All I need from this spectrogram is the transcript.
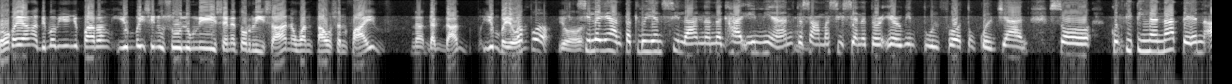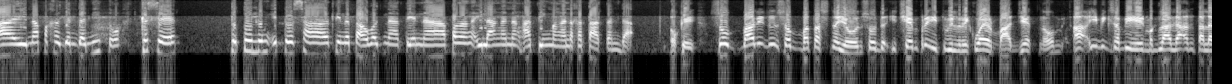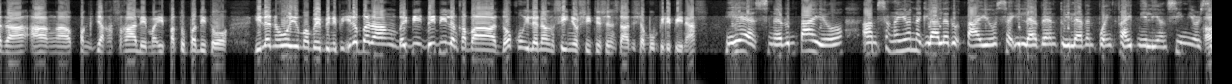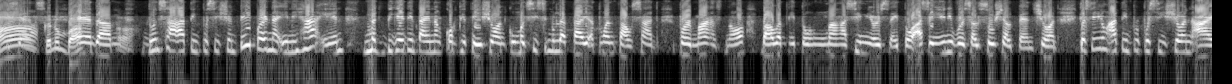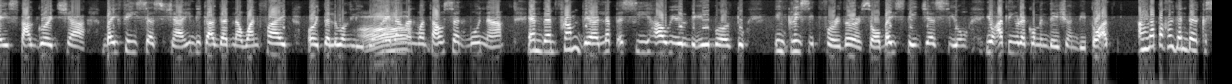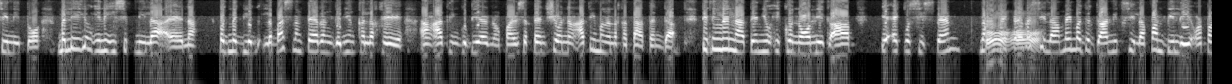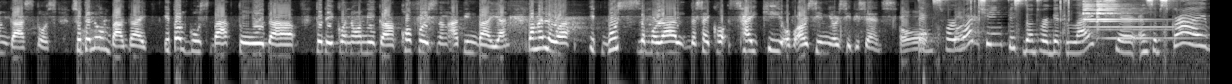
O kaya nga, di ba yun yung parang, yun ba yung sinusulong ni Senator Risa na 1,005 na dagdag? Yun ba yun? Opo. Yun. Sila yan, tatlo yan sila na naghain yan kasama si Senator Erwin Tulfo tungkol dyan. So, kung titingnan natin ay napakaganda nito kasi tutulong ito sa tinatawag natin na pangangailangan ng ating mga nakatatanda. Okay. So, bali dun sa batas na yon so, the, it, syempre, it will require budget, no? Ah, ibig sabihin, maglalaan talaga ang uh, sakali maipatupad ito. Ilan ho yung mabibinipit? Ilan ba lang, may bilang ka ba, Doc, kung ilan ang senior citizens natin sa buong Pilipinas? Yes, meron tayo. Um, sa ngayon, naglalaro tayo sa 11 to 11.5 million senior citizens. Ah, ganun ba? And um, Ah. Dun sa ating position paper na inihain, nagbigay din tayo ng computation kung magsisimula tayo at 1,000 per month, no? Bawat itong mga seniors na ito as a universal social pension. Kasi yung ating proposition ay staggered siya. By phases siya. Hindi kaagad na 1,500 or 2,000. Ah. Kailangan 1,000 muna. And then from there, let us see how we will be able to increase it further. So, by stages yung, yung ating recommendation dito. At ang napakaganda kasi nito, mali yung iniisip nila eh, na pag naglabas ng perang ganyang kalaki ang ating gobyerno para sa pensyon ng ating mga nakatatanda, titingnan natin yung economic uh, ecosystem na kung may pera sila, may magagamit sila pambili or panggastos. So, dalawang bagay. It all goes back to the to the economic uh, coffers ng ating bayan. Pangalawa, it boosts the moral, the psycho, psyche of our senior citizens. Oo. Thanks for watching! Please don't forget to like, share, and subscribe!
